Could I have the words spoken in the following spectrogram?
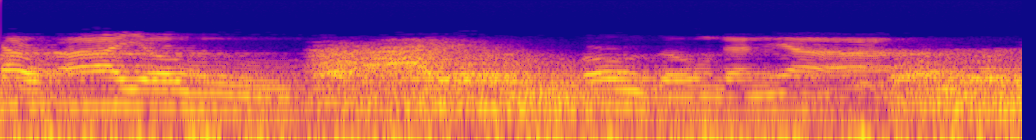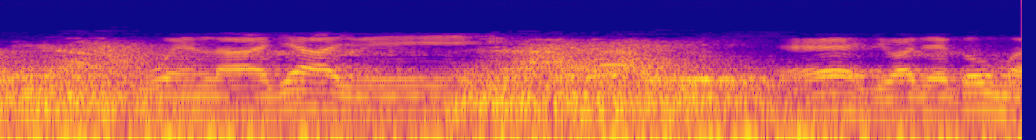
၆အာယုံဟုသုံးစုံဓမြဝင်လာကြ၍အဲရွာတဲ့ကုန်းမှာ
